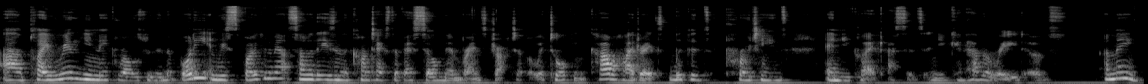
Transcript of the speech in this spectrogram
uh, play really unique roles within the body, and we've spoken about some of these in the context of our cell membrane structure, but we're talking carbohydrates, lipids, proteins, and nucleic acids, and you can have a read of amine.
